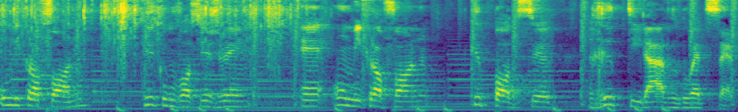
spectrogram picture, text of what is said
o microfone que como vocês veem é um microfone que pode ser retirado do headset.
